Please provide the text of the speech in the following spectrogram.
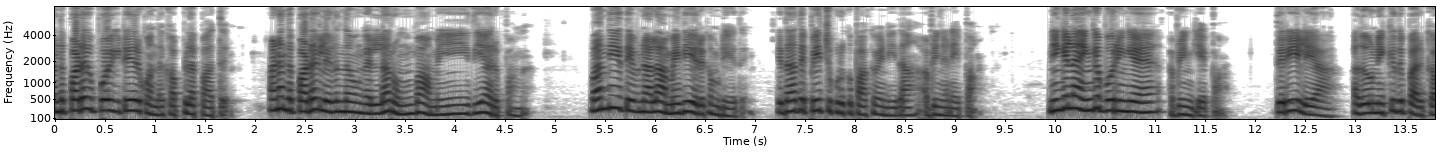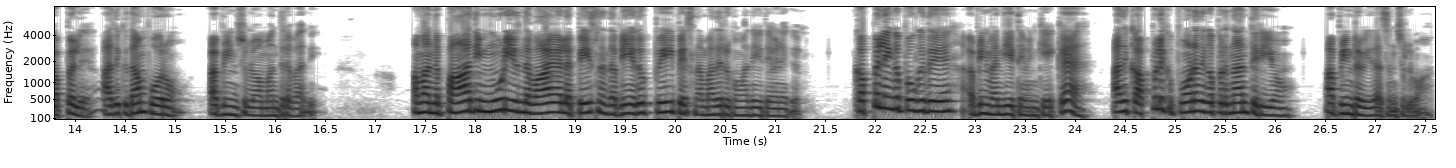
அந்த படகு போய்கிட்டே இருக்கும் அந்த கப்பலை பார்த்து. ஆனால் அந்த படகுல இருந்தவங்க எல்லாம் ரொம்ப அமைதியாக இருப்பாங்க. வந்தியத்தேவனால் அமைதியாக இருக்க முடியாது. ஏதாவது பேச்சு கொடுக்க பார்க்க வேண்டியதா? அப்படின்னு நினைப்பான். நீங்களாம் எங்கே போகிறீங்க அப்படின்னு கேட்பான். தெரியலையா? அதோ நிற்குது பாரு கப்பல். அதுக்கு தான் போகிறோம் அப்படின்னு சொல்லுவான் மந்திரவாதி. அவன் அந்த பாதி மூடி இருந்த வாயால் பேசினது அப்படியே ஏதோ பேய் பேசின மாதிரி இருக்கும் வந்தியத்தேவனுக்கு. கப்பல் எங்கே போகுது? அப்படின்னு வந்தியத்தேவன் கேட்க அது கப்பலுக்கு போனதுக்கப்புறம் தான் தெரியும் அப்படின்னு ரவிதாசன் சொல்லுவான்.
